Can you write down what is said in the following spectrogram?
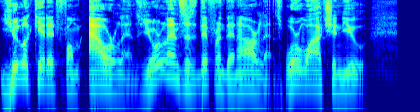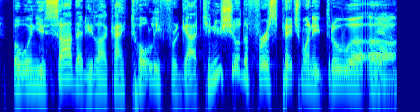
you look at it from our lens. Your lens is different than our lens. We're watching you, but when you saw that, you're like, I totally forgot. Can you show the first pitch when he threw a, uh,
